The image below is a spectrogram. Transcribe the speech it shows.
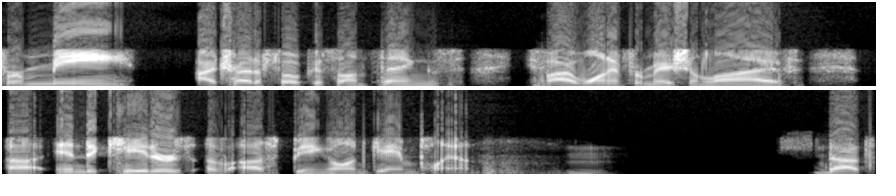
for me I try to focus on things, if I want information live, uh, indicators of us being on game plan. Hmm. That's,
